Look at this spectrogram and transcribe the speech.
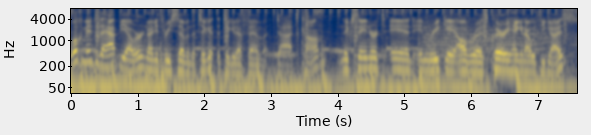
Welcome into the happy hour, 93.7 The Ticket, theticketfm.com. Nick Sainert and Enrique Alvarez Clary hanging out with you guys.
